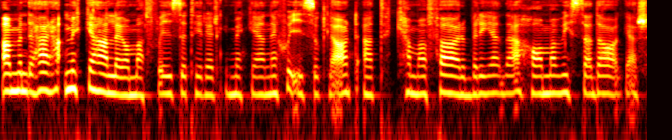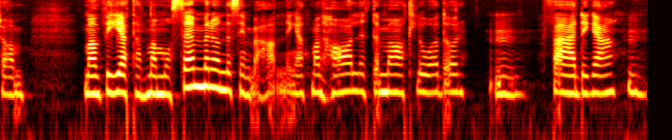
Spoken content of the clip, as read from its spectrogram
Ja, men det här, mycket handlar om att få i sig tillräckligt mycket energi såklart. Att kan man förbereda, har man vissa dagar som man vet att man mår sämre under sin behandling, att man har lite matlådor mm. färdiga. Mm.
